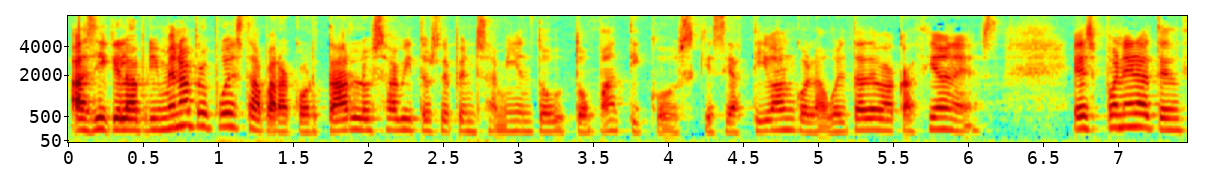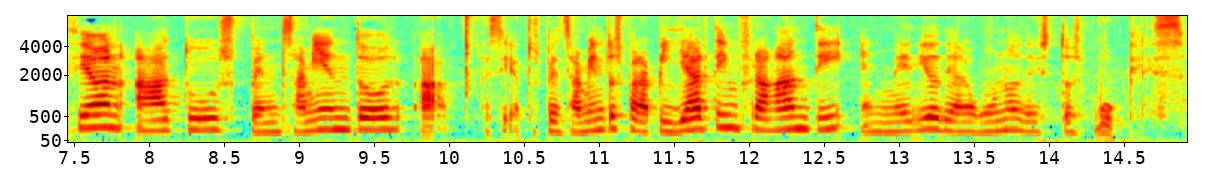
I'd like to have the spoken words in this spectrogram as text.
Así que la primera propuesta para cortar los hábitos de pensamiento automáticos que se activan con la vuelta de vacaciones es poner atención a tus pensamientos, a, a tus pensamientos para pillarte infraganti en medio de alguno de estos bucles.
